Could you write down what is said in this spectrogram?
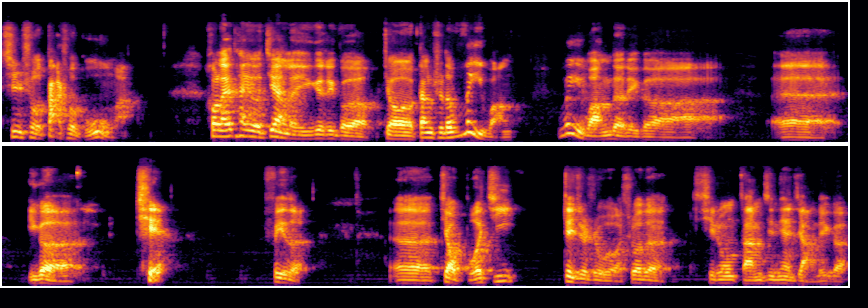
心受大受鼓舞嘛。后来他又见了一个这个叫当时的魏王，魏王的这个呃一个。妾，妃子，呃，叫薄姬，这就是我说的其中。咱们今天讲这个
